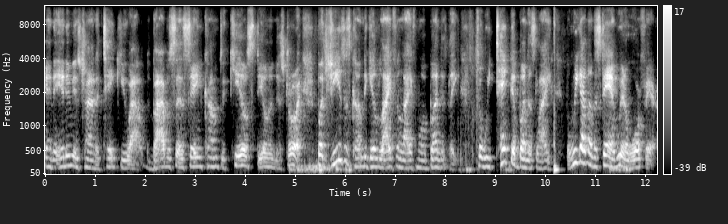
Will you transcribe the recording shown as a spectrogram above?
and the enemy is trying to take you out. The Bible says Satan comes to kill, steal, and destroy. But Jesus come to give life and life more abundantly. So we take the abundance life, but we got to understand we're in a warfare,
